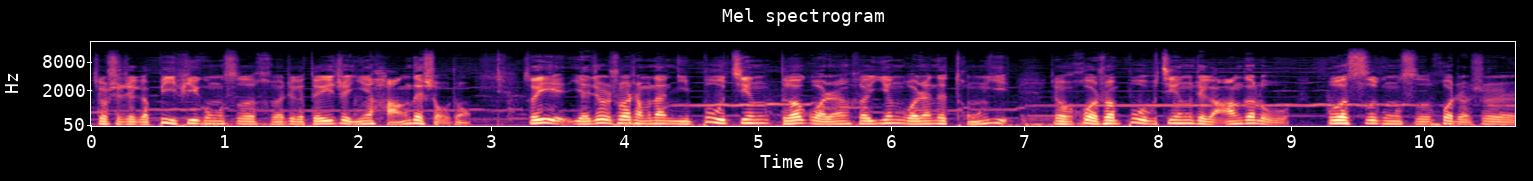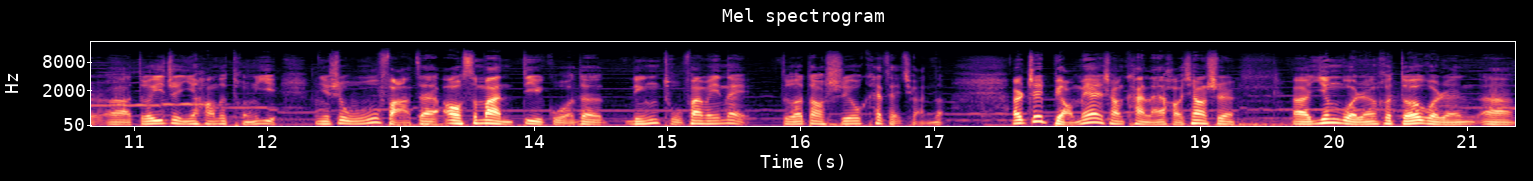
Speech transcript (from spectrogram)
就是这个 BP 公司和这个德意志银行的手中。所以也就是说什么呢？你不经德国人和英国人的同意，就或者说不经这个昂格鲁波斯公司或者是呃德意志银行的同意，你是无法在奥斯曼帝国的领土范围内得到石油开采权的。而这表面上看来好像是，呃英国人和德国人呃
